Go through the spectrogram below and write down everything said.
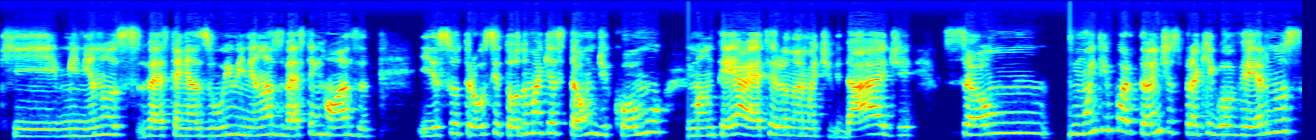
que meninos vestem azul e meninas vestem rosa. E isso trouxe toda uma questão de como manter a heteronormatividade, são muito importantes para que governos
